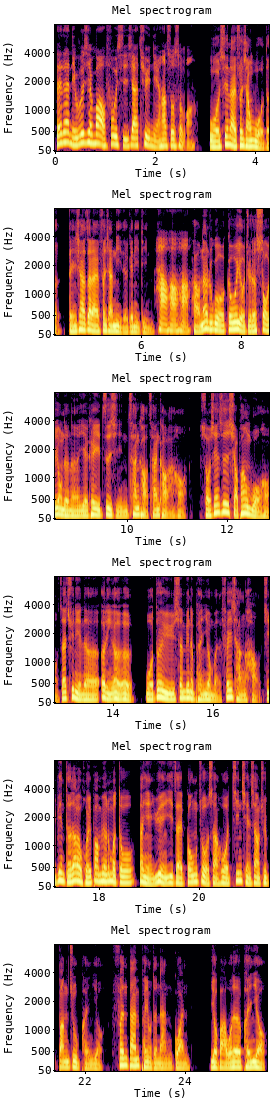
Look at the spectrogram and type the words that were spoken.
等等，你不是先帮我复习一下去年他说什么？我先来分享我的，等一下再来分享你的给你听。好好好，好，那如果各位有觉得受用的呢，也可以自行参考参考啦哈。首先是小胖我哈，在去年的二零二二，我对于身边的朋友们非常好，即便得到的回报没有那么多，但也愿意在工作上或金钱上去帮助朋友，分担朋友的难关。有吧？我的朋友，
